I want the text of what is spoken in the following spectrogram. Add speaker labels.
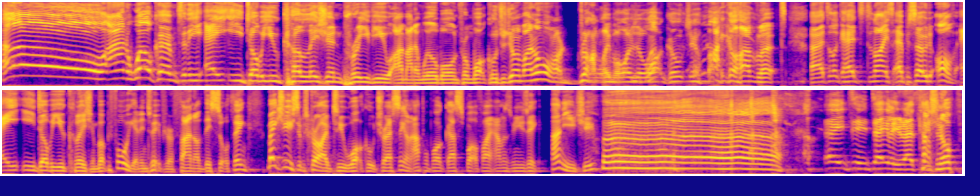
Speaker 1: Hello and welcome to the AEW Collision preview. I'm Adam Wilbourn from What Culture, joined by another Bradley boys of What Culture, Michael Hamflett, uh, to look ahead to tonight's episode of AEW Collision. But before we get into it, if you're a fan of this sort of thing, make sure you subscribe to What Culture Wrestling on Apple Podcasts, Spotify, Amazon Music, and YouTube.
Speaker 2: Uh,
Speaker 1: hey, dude, daily wrestling.
Speaker 2: catching up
